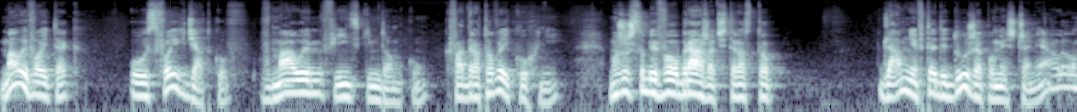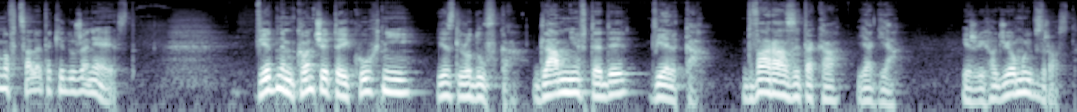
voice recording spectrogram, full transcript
Mały Wojtek u swoich dziadków w małym fińskim domku, kwadratowej kuchni, możesz sobie wyobrażać, teraz to dla mnie wtedy duże pomieszczenie, ale ono wcale takie duże nie jest. W jednym kącie tej kuchni jest lodówka. Dla mnie wtedy wielka. Dwa razy taka jak ja, jeżeli chodzi o mój wzrost.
